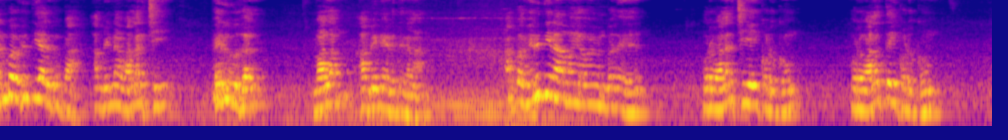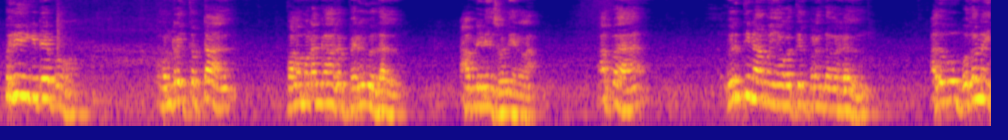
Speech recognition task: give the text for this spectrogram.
ரொம்ப விருத்தியாக இருக்குப்பா அப்படின்னா வளர்ச்சி பெருகுதல் வளம் அப்படின்னு எடுத்துக்கலாம். அப்போ விருத்தி நாம யோகம் என்பது ஒரு வளர்ச்சியை கொடுக்கும் ஒரு வளத்தை கொடுக்கும் பெருகிக்கிட்டே போகும். ஒன்றை தொட்டால் பல மடங்காக பெருகுதல் அப்படின்னே சொல்லிடலாம். அப்போ விருத்தி நாம யோகத்தில் பிறந்தவர்கள் அதுவும் புதனை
